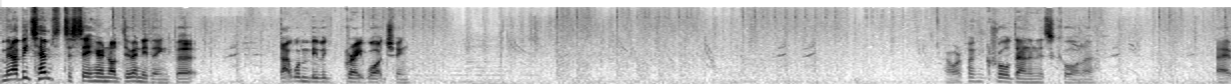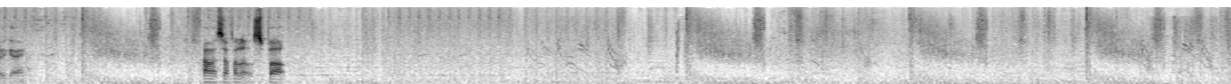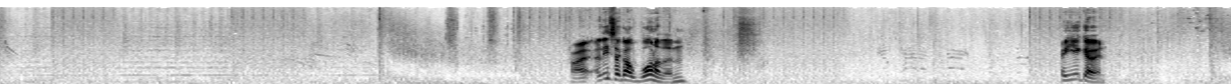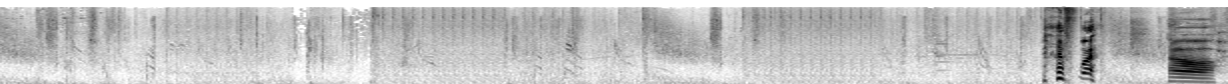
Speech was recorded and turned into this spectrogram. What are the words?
Mean, I'd be tempted to sit here and not do anything, but that wouldn't be great watching. Alright, what if I can crawl down in this corner? There we go. Find myself a little spot. Alright, at least I got one of them. Where are you going? Where? Oh.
